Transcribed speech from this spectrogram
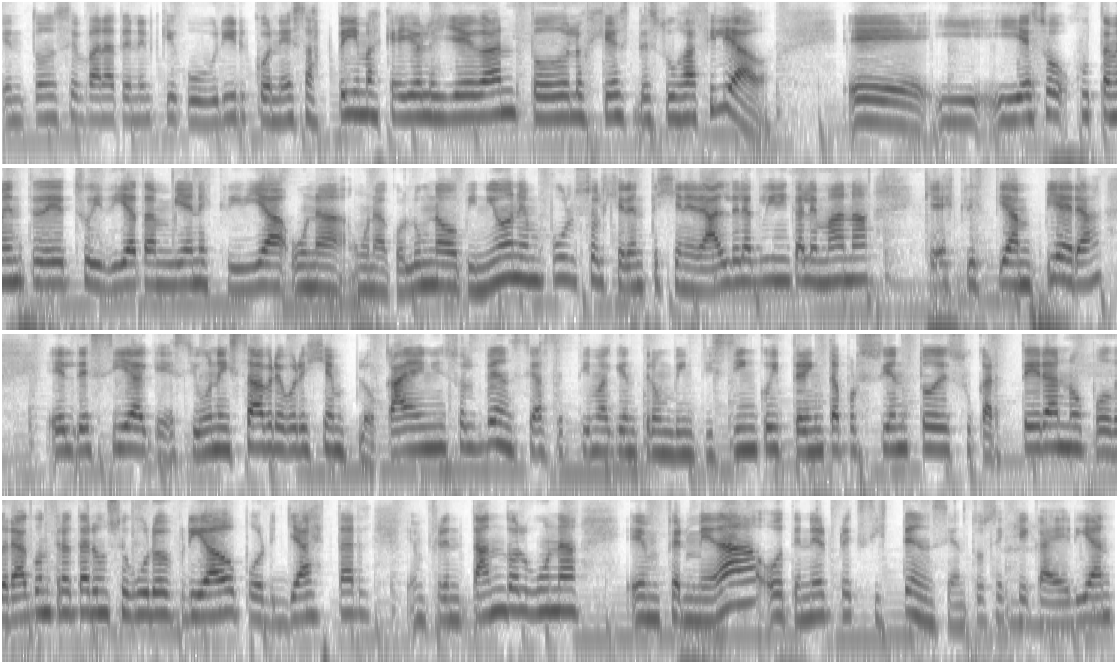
entonces van a tener que cubrir con esas primas que a ellos les llegan todos los GES de sus afiliados. Eh, y, y eso justamente, de hecho, hoy día también escribía una, una columna de opinión en Pulso el gerente general de la clínica alemana, que es Cristian Piera. Él decía que si una ISAPRE, por ejemplo, cae en insolvencia, se estima que entre un 25 y 30% de su cartera no podrá contratar un seguro privado por ya estar enfrentando alguna enfermedad o tener preexistencia. Entonces, que caerían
